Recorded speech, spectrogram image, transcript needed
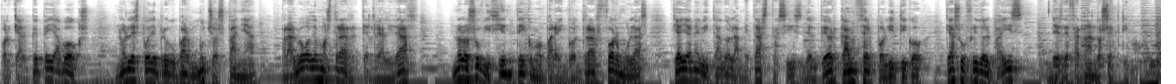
porque al PP y a Vox no les puede preocupar mucho España para luego demostrar que en realidad no lo suficiente como para encontrar fórmulas que hayan evitado la metástasis del peor cáncer político que ha sufrido el país desde Fernando VII.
